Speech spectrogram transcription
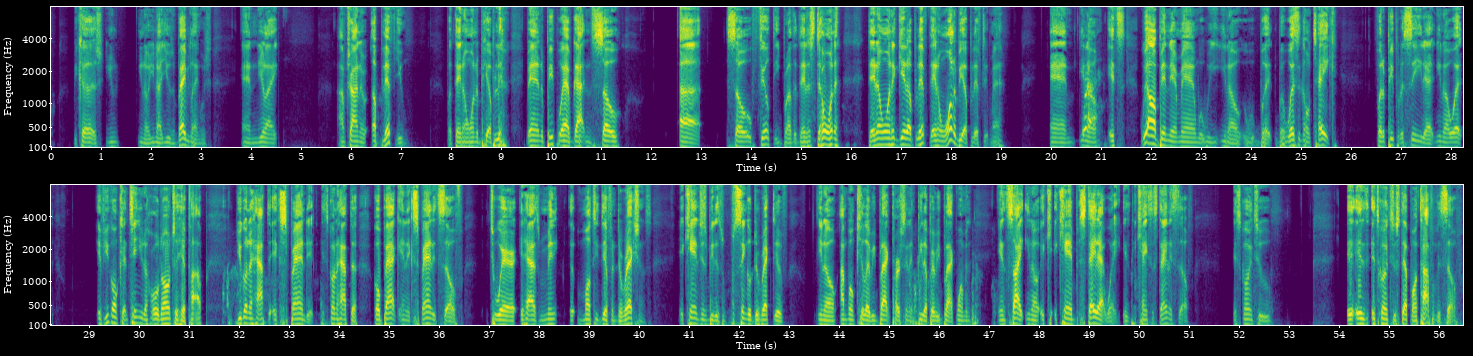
Because you you know you're not using baby language, and you're like, I'm trying to uplift you, but they don't want to be uplifted. Man, the people have gotten so uh so filthy, brother. They just don't want to. They don't want to get uplifted. They don't want to be uplifted, man. And you know, it's we all been there, man. Where we, you know, but but what's it gonna take for the people to see that you know what if you're gonna continue to hold on to hip hop, you're gonna have to expand it. It's gonna have to go back and expand itself to where it has many uh, multi different directions. It can't just be this single directive. You know, I'm gonna kill every black person and beat up every black woman in sight. You know, it it can't stay that way. It, it can't sustain itself. It's going to it it's going to step on top of itself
